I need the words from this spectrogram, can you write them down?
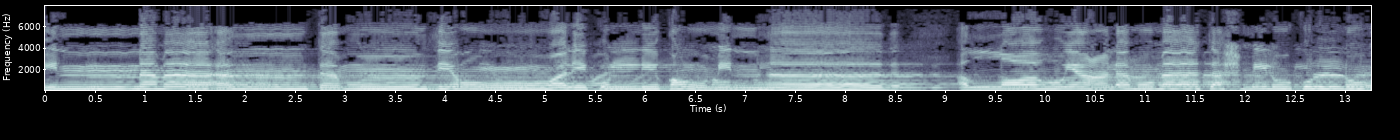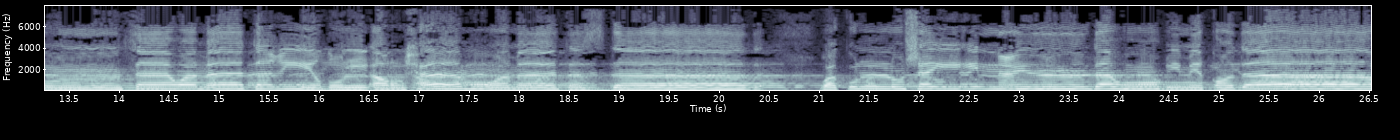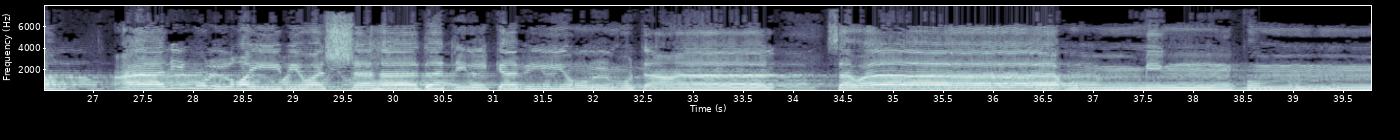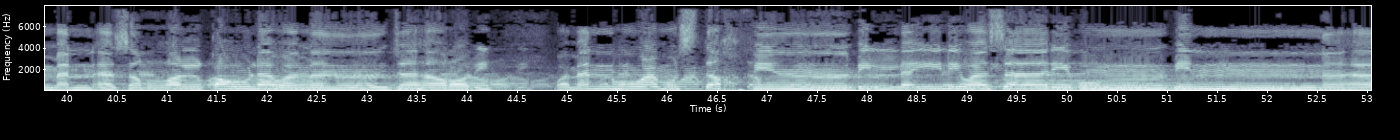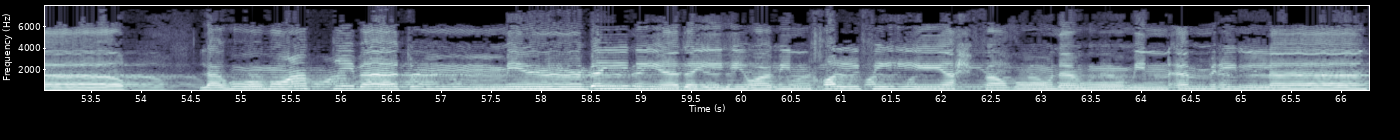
إنما أنت منذر ولكل قوم هاد. الله يعلم ما تحمل كل أنثى وما تغيض الأرحام وما تزداد. وكل شيء عنده بمقدار. عالم الغيب والشهادة الكبير المتعال. سواء منكم من أسر القول ومن جهر به ومن هو مستخف بالليل وسارب بالنهار له معقبات من بين يديه ومن خلفه يحفظونه من أمر الله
